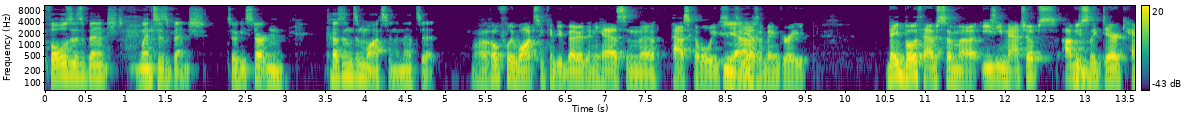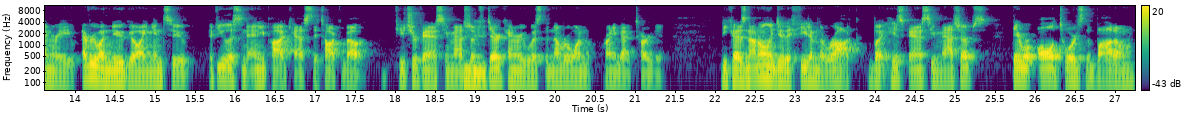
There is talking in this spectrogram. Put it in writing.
Foles is benched. Wentz is benched. So he's starting Cousins and Watson, and that's it. Well, hopefully Watson can do better than he has in the past couple weeks. Yeah. he hasn't been great. They both have some uh, easy matchups. Obviously, Derrick Henry. Everyone knew going into. If you listen to any podcast, they talk about future fantasy matchups. Mhm. Derrick Henry was the number one running back target because not only do they feed him the rock, but his fantasy matchups they were all towards the bottom.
